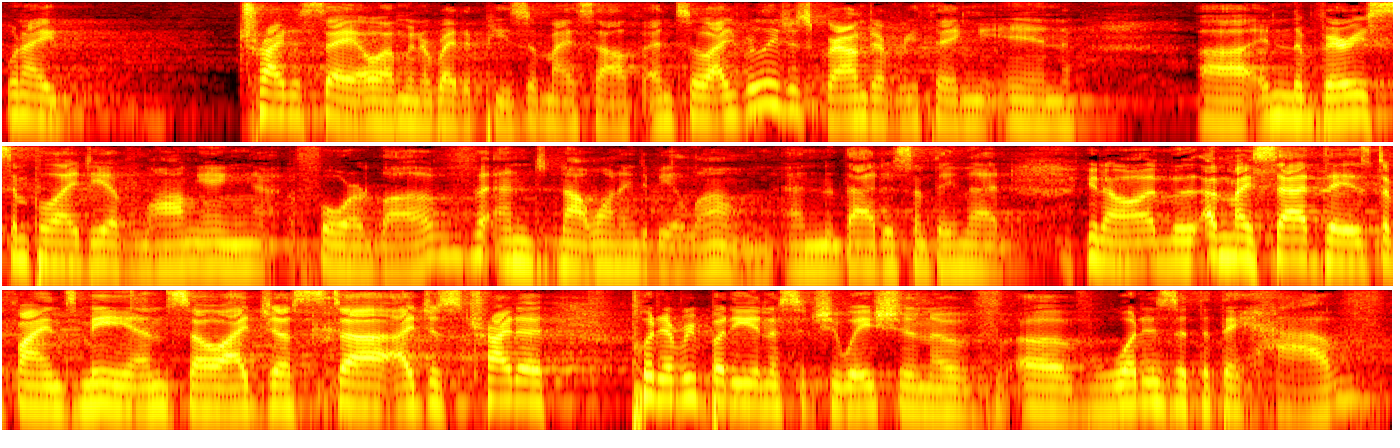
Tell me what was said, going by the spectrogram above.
when I try to say, "Oh, I'm going to write a piece of myself," and so I really just ground everything in uh, in the very simple idea of longing for love and not wanting to be alone, and that is something that you know on, the, on my sad days defines me, and so I just uh, I just try to put everybody in a situation of of what is it that they have.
